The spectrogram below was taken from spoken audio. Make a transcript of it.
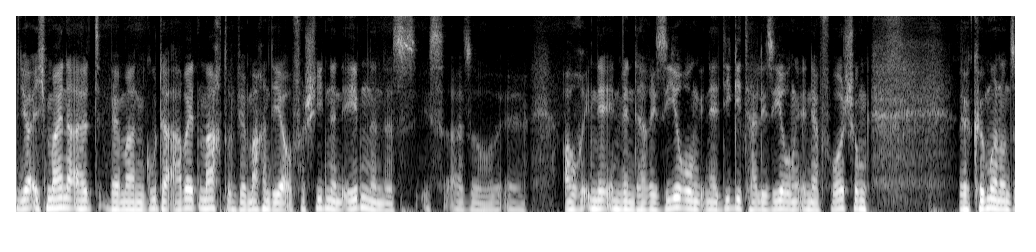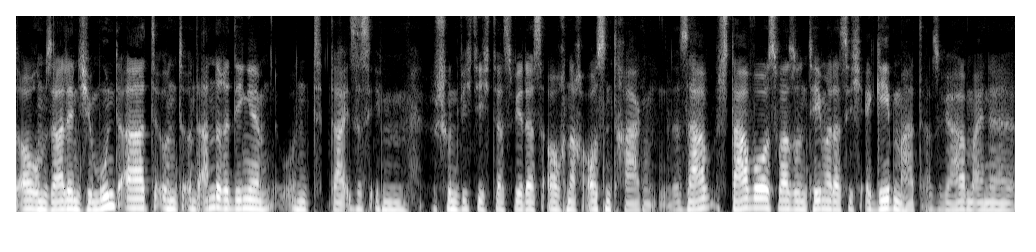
Ja, ich meine halt, wenn man gute Arbeit macht und wir machen die ja auf verschiedenen Ebenen, das ist also äh, auch in der Inventarisierung, in der Digitalisierung, in der Forschung, wir kümmern uns auch um saarländische Mundart und, und andere Dinge. Und da ist es eben schon wichtig, dass wir das auch nach außen tragen. Star Wars war so ein Thema, das sich ergeben hat. Also wir haben eine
